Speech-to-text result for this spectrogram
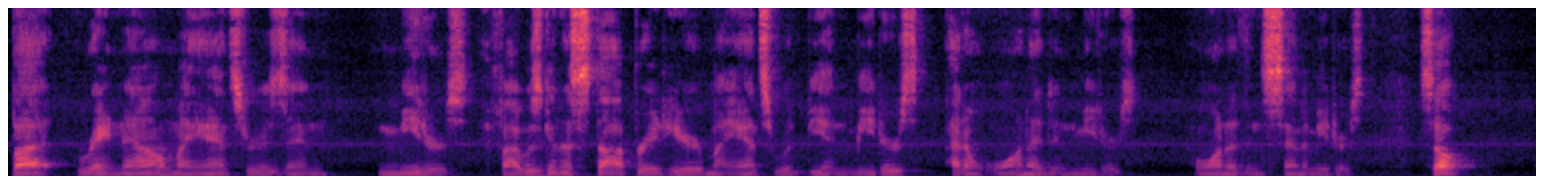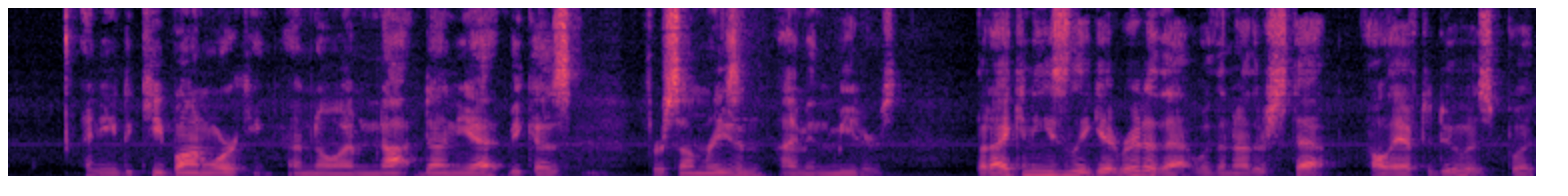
But right now my answer is in meters. If I was going to stop right here, my answer would be in meters. I don't want it in meters. I want it in centimeters. So I need to keep on working. I know I'm not done yet because for some reason I'm in meters. But I can easily get rid of that with another step. All I have to do is put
